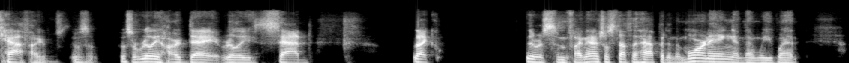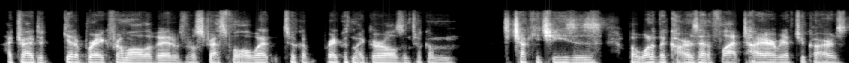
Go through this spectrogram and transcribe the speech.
calf i it was a, it was a really hard day really sad like there was some financial stuff that happened in the morning and then we went I tried to get a break from all of it. It was real stressful. Went took a break with my girls and took them to Chuck E. Cheese's. But one of the cars had a flat tire. We have two cars,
